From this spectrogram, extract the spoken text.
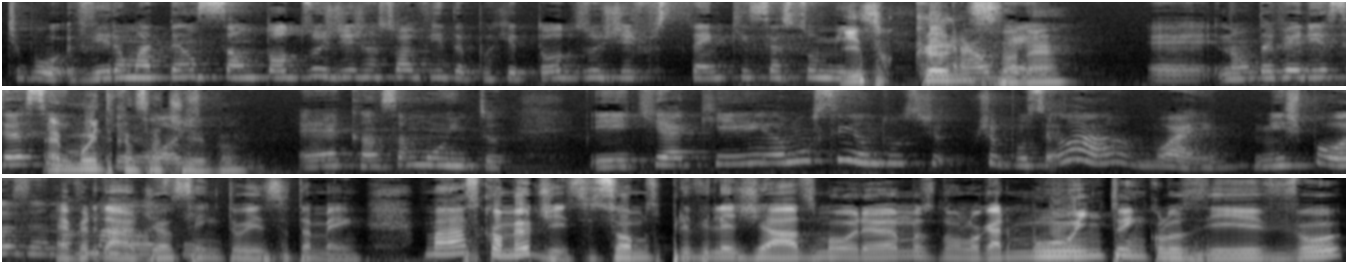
Tipo, vira uma tensão todos os dias na sua vida, porque todos os dias você tem que se assumir. Isso cansa, né? É, não deveria ser assim. É muito porque, cansativo. lógico, é, cansa muito. E que aqui eu não sinto, tipo, sei lá, uai, minha esposa. É normal, verdade, eu assim. sinto isso também. Mas, como eu disse, somos privilegiados, moramos num lugar muito inclusivo.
